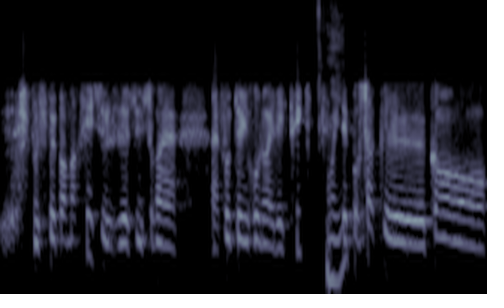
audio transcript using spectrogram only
je ne peux, pas marcher, je suis sur un, fauteuil roulant électrique. C'est pour ça que quand,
